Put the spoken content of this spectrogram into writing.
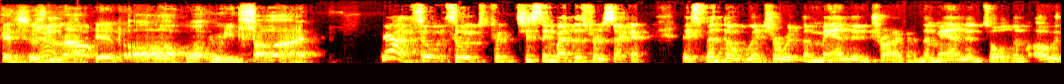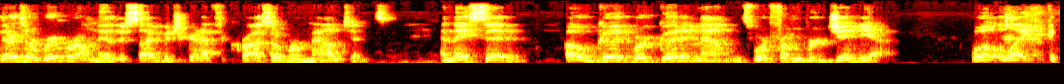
this is yeah, not oh. at all what we thought. Yeah, so so just think about this for a second. They spent the winter with the Mandan tribe, and the Mandan told them, "Oh, there's a river on the other side, but you're gonna have to cross over mountains." And they said, "Oh, good, we're good at mountains. We're from Virginia." Well, like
